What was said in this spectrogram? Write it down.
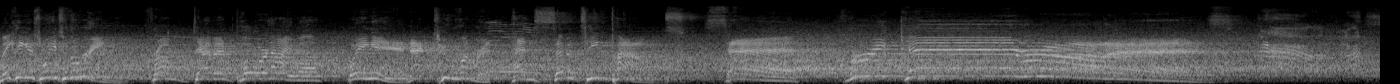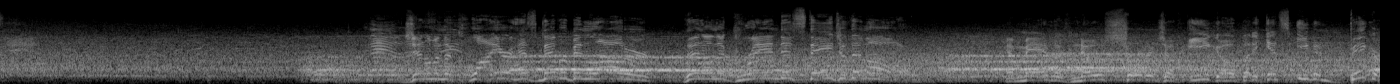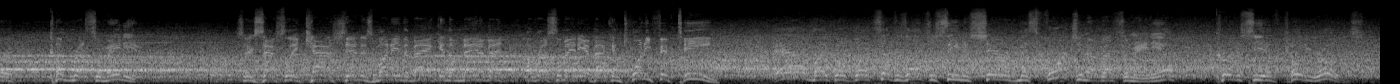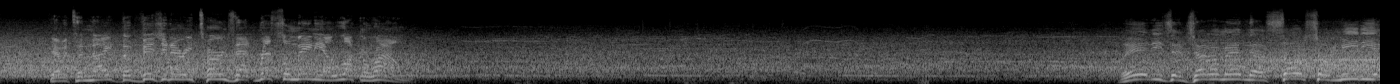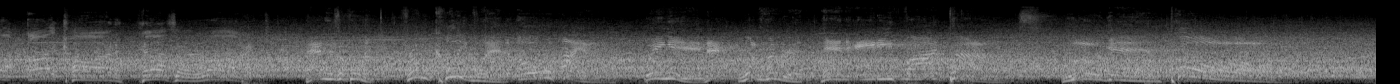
making his way to the ring from Davenport, Iowa, weighing in at 217 pounds, Seth Rollins! Gentlemen, the choir has never been louder than on the grandest stage of them all. A man with no shortage of ego, but it gets even bigger come WrestleMania. Successfully cashed in his Money in the Bank in the main event of WrestleMania back in 2015. Yeah, Michael, but Seth has also seen his share of misfortune at WrestleMania, courtesy of Cody Rhodes. Yeah, but tonight, the visionary turns that WrestleMania luck around. Ladies and gentlemen, the social media icon has arrived. And his opponent from Cleveland, Ohio, weighing in at 185 pounds, Logan Paul!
